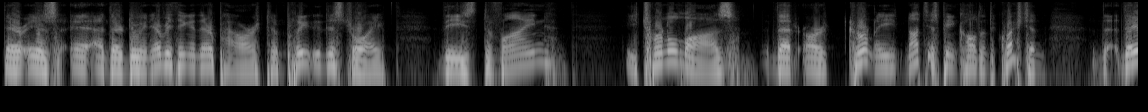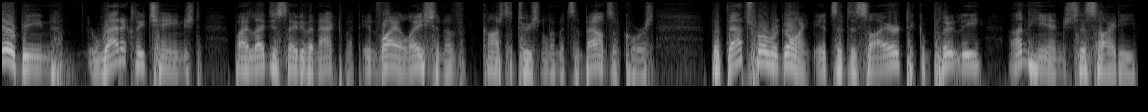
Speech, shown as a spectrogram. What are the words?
There is, uh, they're doing everything in their power to completely destroy these divine, eternal laws that are currently not just being called into question, they are being radically changed by legislative enactment in violation of constitutional limits and bounds, of course. But that's where we're going. It's a desire to completely unhinge society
